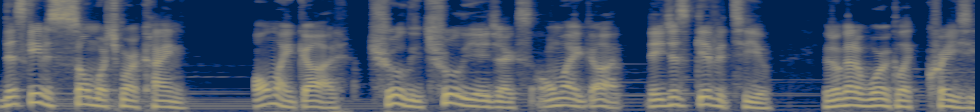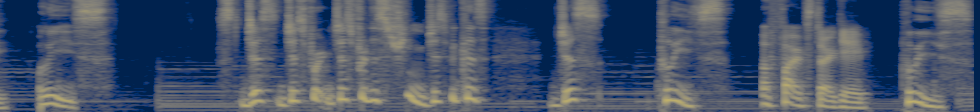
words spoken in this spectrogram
This game is so much more kind. Oh my god. Truly, truly, Ajax. Oh my god. They just give it to you. You don't gotta work like crazy. Please. Just just for just for the stream. Just because just please. A five star game. Please.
